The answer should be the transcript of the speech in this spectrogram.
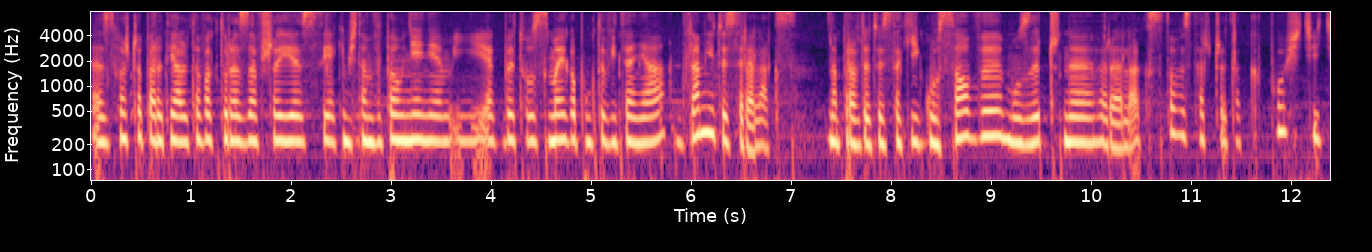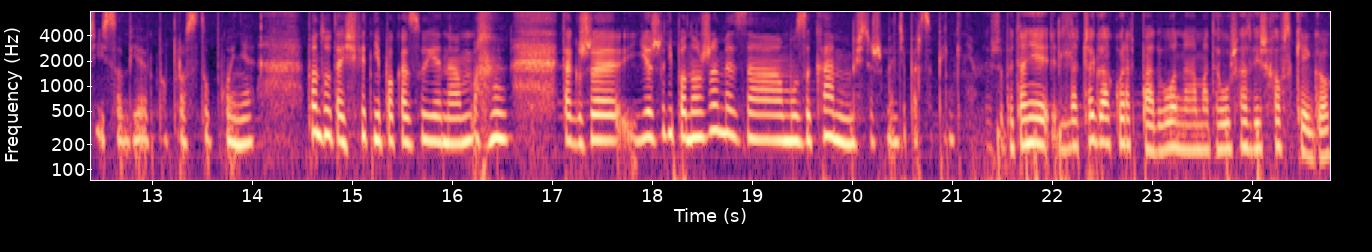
E, zwłaszcza partia altowa, która zawsze jest jakimś tam wypełnieniem i jakby tu z mojego punktu widzenia, dla mnie to jest relaks. Naprawdę to jest taki głosowy, muzyczny relaks. To wystarczy tak puścić i sobie po prostu płynie. Pan tutaj świetnie pokazuje nam. Także jeżeli podążymy za muzykami, myślę, że będzie bardzo pięknie. Jeszcze pytanie, dlaczego akurat padło na Mateusza Zwierzchowskiego?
